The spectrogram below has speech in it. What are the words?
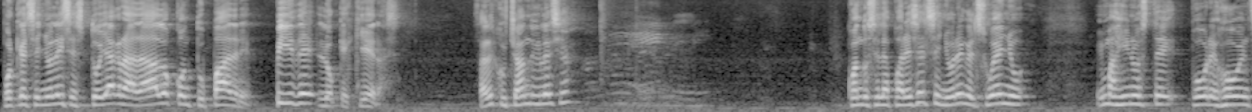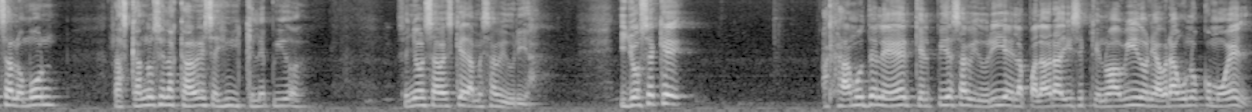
Porque el Señor le dice, estoy agradado con tu padre, pide lo que quieras. ¿Están escuchando, iglesia? Cuando se le aparece el Señor en el sueño, me imagino a este pobre joven Salomón rascándose la cabeza y, ¿qué le pido? Señor, ¿sabes qué? Dame sabiduría. Y yo sé que acabamos de leer que Él pide sabiduría y la palabra dice que no ha habido ni habrá uno como Él.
